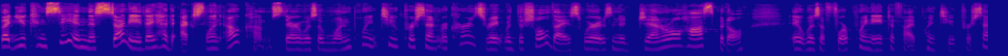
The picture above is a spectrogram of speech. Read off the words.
But you can see in this study, they had excellent outcomes. There was a 1.2% recurrence rate with the Shouldice, whereas in a general hospital, it was a 4.8 to 5.2%.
